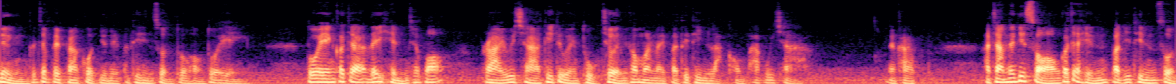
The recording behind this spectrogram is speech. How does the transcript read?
หนึ่งก็จะไปปรากฏอยู่ในปฏิทินส่วนตัวของตัวเอง ตัวเองก็จะได้เห็นเฉพาะรายวิชาที่ตัวเองถูกเชิญเข้ามาในปฏิทินหลักของภาควิชานะครับ อาจารย์ท่านที่ 2 ก็จะเห็นปฏิทินส่วน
